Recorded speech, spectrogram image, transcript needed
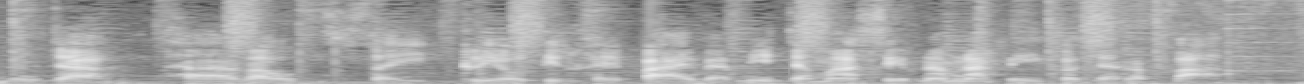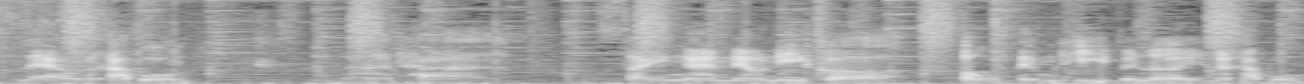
เนื่องจากถ้าเราใส่เกลียวติดไข่ปลายแบบนี้จะมาเซฟน้ำหนักนี่ก็จะระบาดแล้วนะครับผมถ้าใส่งานแนวนี้ก็ต้องเต็มที่ไปเลยนะครับผม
